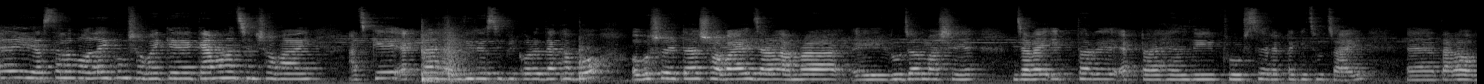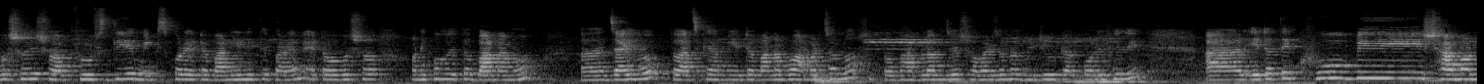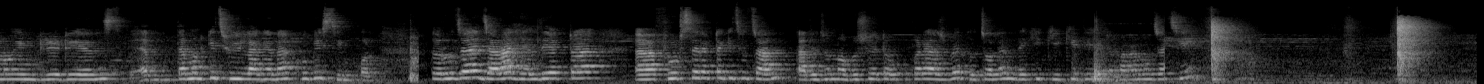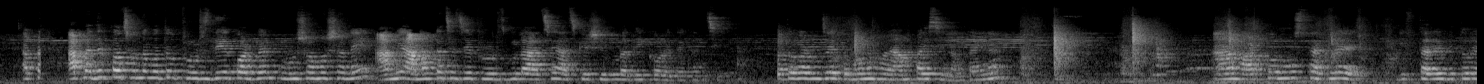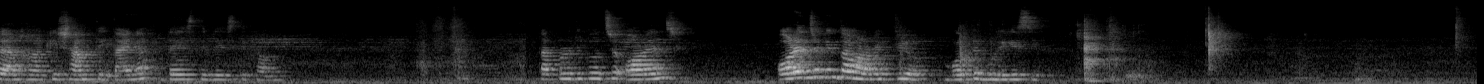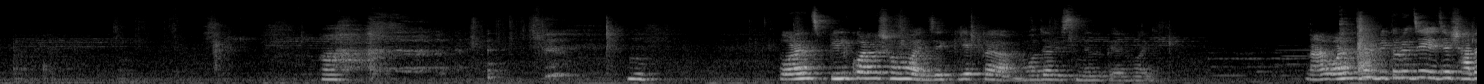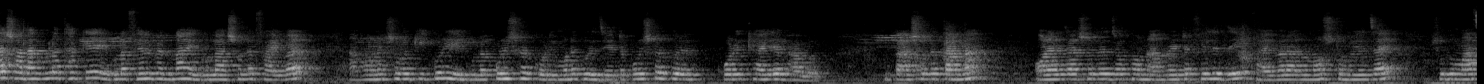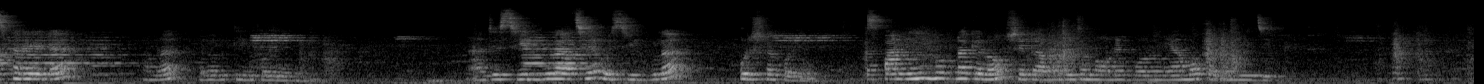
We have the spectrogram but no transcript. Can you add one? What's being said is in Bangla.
এই আসসালামু আলাইকুম সবাইকে। কেমন আছেন সবাই? আজকে একটা হেলদি রেসিপি করে দেখাবো। অবশ্যই এটা সবাই, যারা আমরা এই রোজার মাসে, যারা ইফতারে একটা হেলদি ফ্রুটসের একটা কিছু চাই তারা অবশ্যই সব ফ্রুটস দিয়ে মিক্স করে এটা বানিয়ে নিতে পারেন। এটা অবশ্য অনেকে হয়তো বানানো যাই হোক, তো আজকে আমি এটা বানাবো আমার জন্য। তো ভাবলাম যে সবার জন্য ভিডিওটা করে ফেলি। আর এটাতে খুবই সামান্য ইনগ্রেডিয়েন্টস তেমন কিছুই লাগে না, খুবই সিম্পল তো রোজায় যারা হেলদি একটা ফ্রুটসের একটা কিছু চান, তাদের জন্য অবশ্যই এটা উপকারে আসবে। তো চলেন দেখি কি কি দিয়ে এটা বানানো যাচ্ছি আপনাদের পছন্দ মতো ফ্রুটস দিয়ে করবেন, কোনো সমস্যা নেই। আমি আমার কাছে যে ফ্রুটসগুলো আছে, আজকে সেগুলো দিয়ে করে দেখাচ্ছি। গতবার রোজায় তো মনে হয় আম পাইছিলাম, তাই না? আম আর তরমুজ থাকলে ইফতারের ভিতরে আহা কি শান্তি, তাই না? বেস্তি খাওয়া। তারপরে হচ্ছে অরেঞ্জ অরেঞ্জও কিন্তু আমার অনেক প্রিয়, বলতে ভুলে গেছি। অরেঞ্জ পিল করার সময় যে কি একটা মজার স্মেল বের হয়। আর অরেঞ্জের ভিতরে যে এই যে সাদা সাদাগুলো থাকে, এগুলো ফেলবেন না, এগুলো আসলে ফাইবার আমরা অনেক সময় কি করি, এগুলো পরিষ্কার করি, মনে করি যে এটা পরিষ্কার করে করে খাইলে ভালো। কিন্তু আসলে তা না। অরেঞ্জ আসলে যখন আমরা এটা ফেলে দিই ফাইবার আরও নষ্ট হয়ে যায়। শুধু মাঝখানের এটা আমরা এভাবে ক্লিন করে নিই আর যে সিটগুলো আছে, ওই সিটগুলা পরিষ্কার করে নিই পানি হোক না কেন, সেটা আমাদের জন্য অনেক বড় নিয়ামত এবং রিজিক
